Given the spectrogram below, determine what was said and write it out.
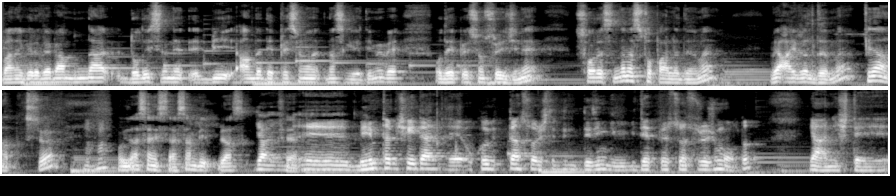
bana göre ve ben bunlar dolayısıyla ne- bir anda depresyona nasıl girdiğimi ve o depresyon sürecini sonrasında nasıl toparladığımı ve ayrıldığımı filan anlatmak istiyorum. O yüzden sen istersen bir biraz Ya şey e, benim tabii şeyden e, okul bittikten sonra işte de- dediğim gibi bir depresyon sürecim oldu. Yani işte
